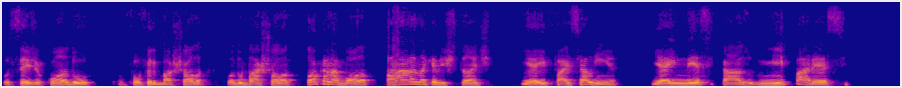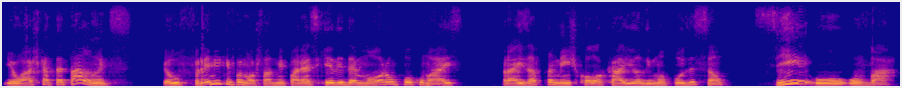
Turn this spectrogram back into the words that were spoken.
ou seja, quando for o Felipe Bachola, quando o Bachola toca na bola, para naquele instante e aí faz-se a linha. E aí, nesse caso, me parece, eu acho que até está antes. Pelo frame que foi mostrado, me parece que ele demora um pouco mais para exatamente colocar ali uma posição. Se o, o VAR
